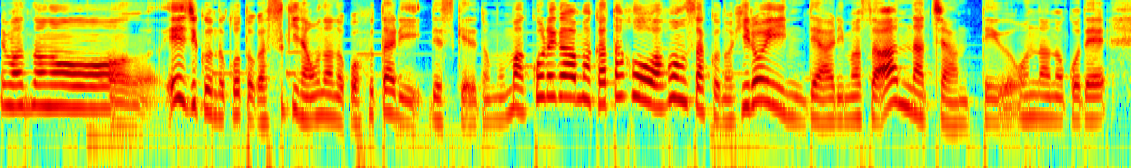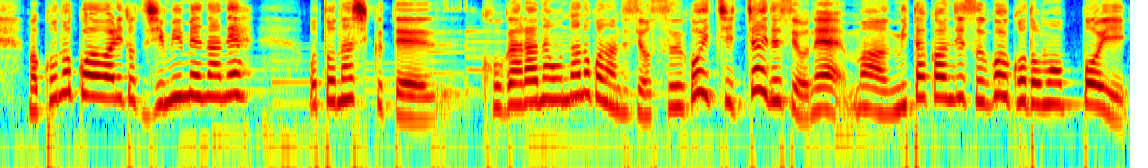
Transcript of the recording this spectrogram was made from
でも、あの、エイジ君のことが好きな女の子二人ですけれども、まあ、これが、まあ、片方は本作のヒロインであります、アンナちゃんっていう女の子で、まあ、この子は割と地味めなね、おとなしくて、小柄な女の子なんですよ。すごいちっちゃいですよね。まあ、見た感じすごい子供っぽい、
